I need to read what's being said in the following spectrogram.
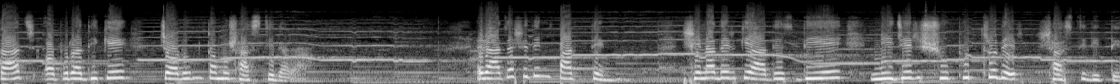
কাজ অপরাধীকে চরমতম শাস্তি দেওয়া। রাজা সেদিন পারতেন সেনাদেরকে আদেশ দিয়ে নিজের সুপুত্রদের শাস্তি দিতে।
